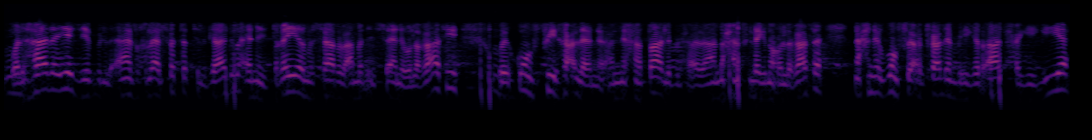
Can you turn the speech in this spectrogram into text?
ولهذا يجب الآن في خلال الفترة القادمة أن يتغير مسار العمل الإنساني والاغاثي ويكون في فعلا أن نحن طالب نحن في اللجنه والاغاثه نحن نقوم فعلا بإجراءات حقيقية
